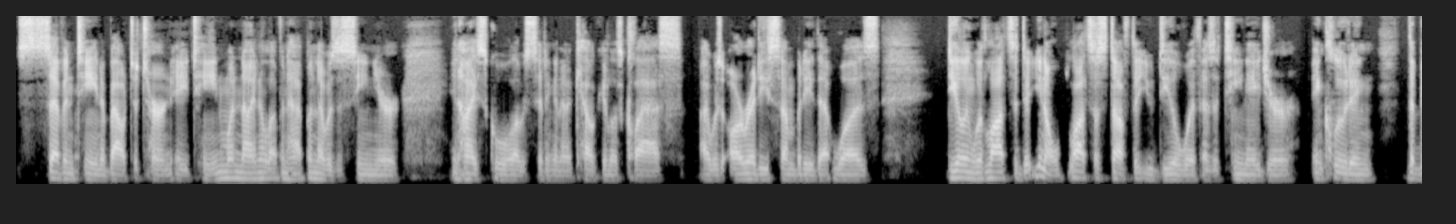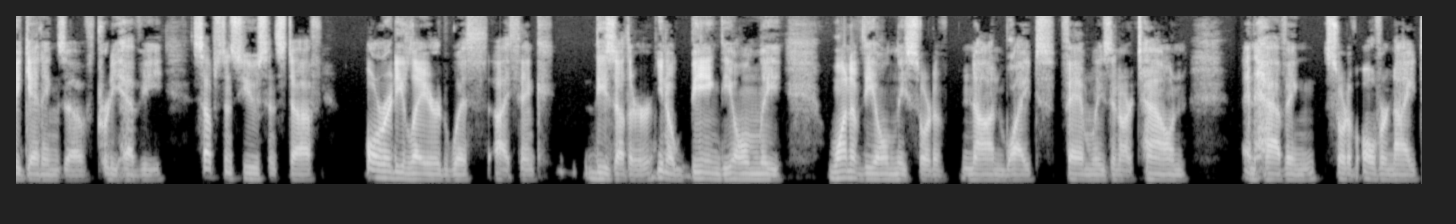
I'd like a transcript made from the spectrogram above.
17 about to turn 18 when 9-11 happened. I was a senior in high school. I was sitting in a calculus class. I was already somebody that was dealing with lots of you know lots of stuff that you deal with as a teenager including the beginnings of pretty heavy substance use and stuff already layered with i think these other you know being the only one of the only sort of non-white families in our town and having sort of overnight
